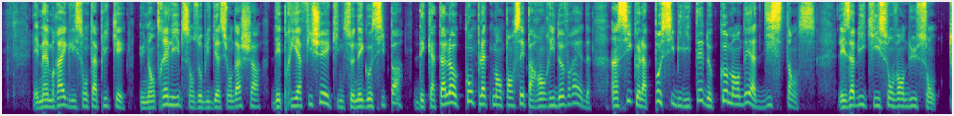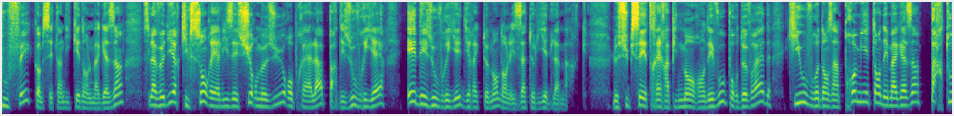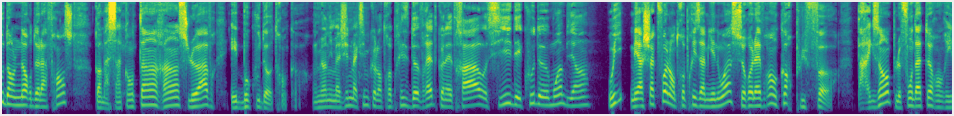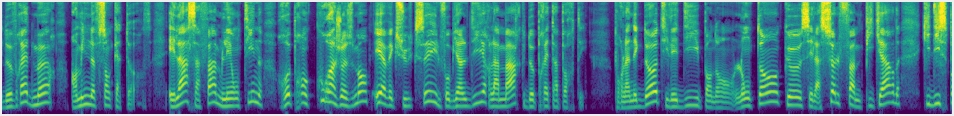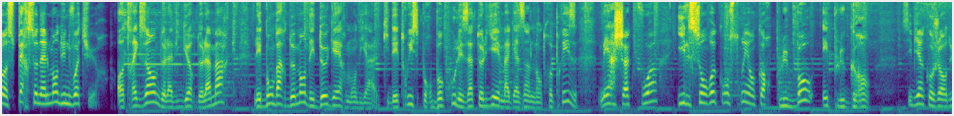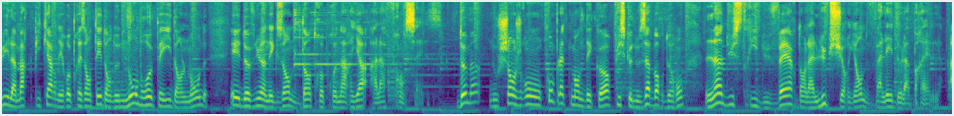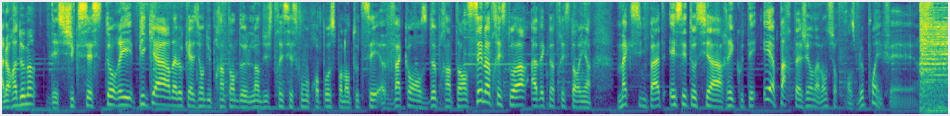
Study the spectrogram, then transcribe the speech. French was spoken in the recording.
Les mêmes règles y sont appliquées. Une entrée libre sans obligation d'achat, des prix affichés qui ne se négocient pas, des catalogues complètement pensés par Henri Devred, ainsi que la possibilité de commander à distance. Les habits qui y sont vendus sont tout fait, comme c'est indiqué dans le magasin. Cela veut dire qu'ils sont réalisés sur mesure au préalable par des ouvrières et des ouvriers directement dans les ateliers de la marque. Le succès est très rapidement au rendez-vous pour Devred, qui ouvre dans un premier temps des magasins partout dans le nord de la France, comme à Saint-Quentin, Reims, Le Havre et beaucoup d'autres encore. Mais on imagine, Maxime, que l'entreprise Devred connaîtra aussi des coups de moins bien. Oui, mais à chaque fois, l'entreprise amiénoise se relèvera encore plus fort. Par exemple, le fondateur Henri Devred meurt en 1914. Et là, sa femme, Léontine, reprend courageusement et avec succès, il faut bien le dire, la marque de prêt-à-porter. Pour l'anecdote, il est dit pendant longtemps que c'est la seule femme picarde qui dispose personnellement d'une voiture. Autre exemple de la vigueur de la marque, les bombardements des deux guerres mondiales qui détruisent pour beaucoup les ateliers et magasins de l'entreprise, mais à chaque fois, ils sont reconstruits encore plus beaux et plus grands. Si bien qu'aujourd'hui, la marque Picard est représentée dans de nombreux pays dans le monde et est devenue un exemple d'entrepreneuriat à la française. Demain, nous changerons complètement de décor puisque nous aborderons l'industrie du verre dans la luxuriante vallée de la Brelle. Alors à demain. Des success stories Picard à l'occasion du printemps de l'industrie, c'est ce qu'on vous propose pendant toutes ces vacances de printemps. C'est notre histoire avec notre historien Maxime Pat et c'est aussi à réécouter et à partager en allant sur francebleu.fr.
